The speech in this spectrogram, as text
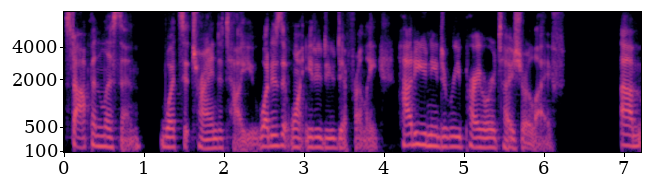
Stop and listen. What's it trying to tell you? What does it want you to do differently? How do you need to reprioritize your life? A um,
